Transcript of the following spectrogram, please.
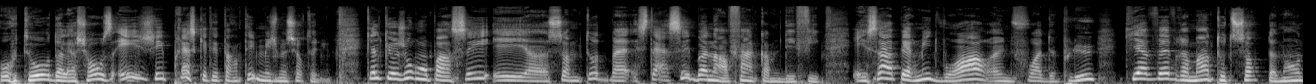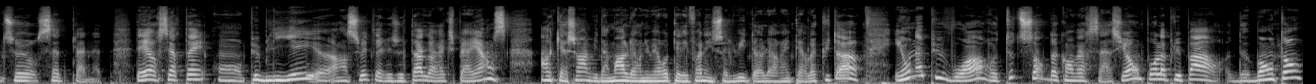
autour de la chose et j'ai presque été tenté, mais je me suis retenu. Quelques jours ont passé et euh, somme toute, ben, c'était assez bon enfant comme défi. Et ça a permis de voir, une fois de plus, qu'il y avait vraiment toutes sortes de monde sur cette planète. D'ailleurs, certains ont publié euh, ensuite les résultats de leur expérience en cachant évidemment leur numéro de téléphone et celui de leur interlocuteur. Et on a pu voir toutes sortes de conversations, pour la plupart de bon ton,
